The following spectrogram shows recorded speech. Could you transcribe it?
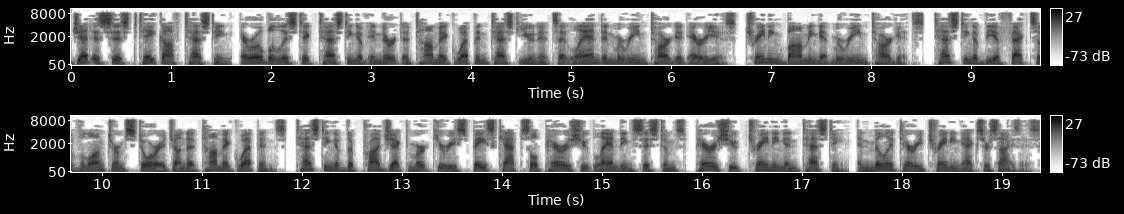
jet assist takeoff testing, aeroballistic testing of inert atomic weapon test units at land and marine target areas, training bombing at marine targets, testing of the effects of long-term storage on atomic weapons, testing of the Project Mercury space capsule parachute landing systems, parachute training and testing, and military training exercises.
